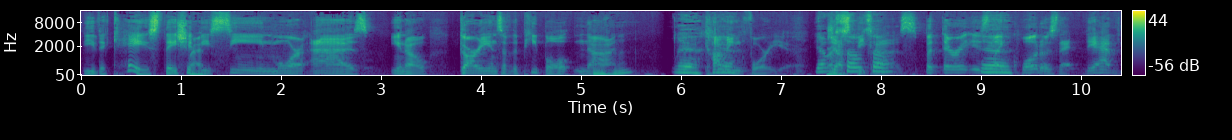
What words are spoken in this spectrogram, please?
be the case. They should Right. be seen more as you know guardians of the people, not Mm-hmm. Yeah, coming yeah. for you Yeah, just so- so- because. but there is Yeah. like quotas that they have.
